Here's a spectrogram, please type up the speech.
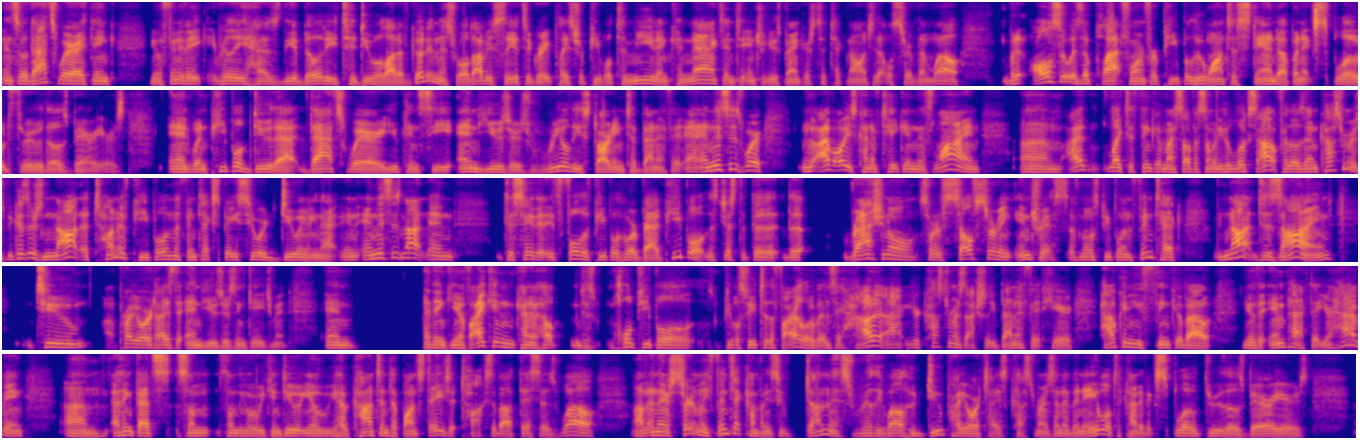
And so that's where I think you know Finovate really has the ability to do a lot of good in this world. Obviously, it's a great place for people to meet and connect, and to introduce bankers to technology that will serve them well but it also is a platform for people who want to stand up and explode through those barriers. And when people do that, that's where you can see end users really starting to benefit. And, and this is where you know, I've always kind of taken this line. Um, I'd like to think of myself as somebody who looks out for those end customers because there's not a ton of people in the fintech space who are doing that. And, and this is not in to say that it's full of people who are bad people. It's just that the the rational sort of self-serving interests of most people in fintech not designed to prioritize the end user's engagement. And I think you know if I can kind of help just hold people people's feet to the fire a little bit and say how do your customers actually benefit here? How can you think about you know the impact that you're having? Um, I think that's some something where we can do. You know, we have content up on stage that talks about this as well. Um, and there's certainly fintech companies who've done this really well, who do prioritize customers and have been able to kind of explode through those barriers.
